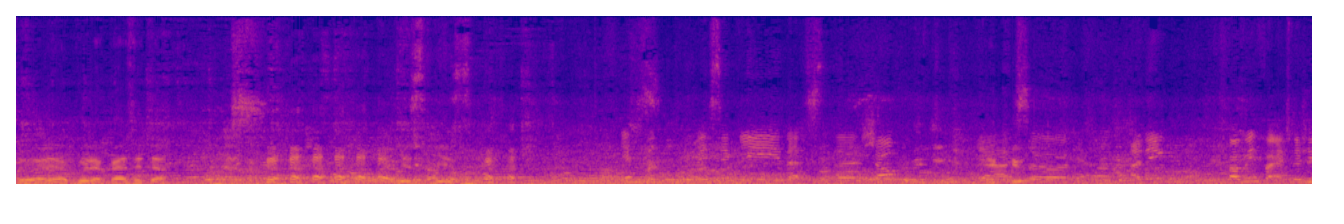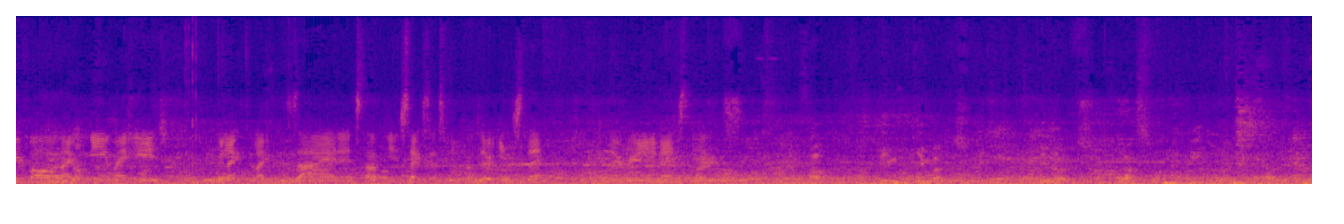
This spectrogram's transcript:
So uh, yeah, good ambassador. Yes, yes. Yes, basically that's the shop. Yeah, Thank you. so yeah, I think for me, for especially for like me my age, we like to like design and stuff. Instax especially because they're instant. They're really nice things. Ah, pink image. Image. Last one.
